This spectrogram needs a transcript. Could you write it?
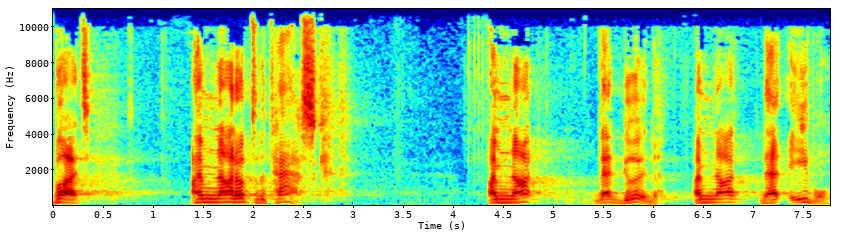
But I'm not up to the task. I'm not that good. I'm not that able.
